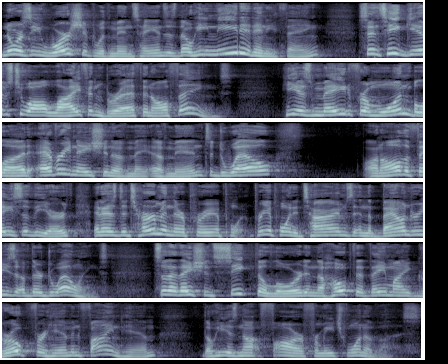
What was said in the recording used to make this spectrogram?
nor is he worshipped with men's hands as though he needed anything, since he gives to all life and breath and all things. He has made from one blood every nation of men to dwell on all the face of the earth, and has determined their pre appointed times and the boundaries of their dwellings so that they should seek the Lord in the hope that they might grope for him and find him, though he is not far from each one of us.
